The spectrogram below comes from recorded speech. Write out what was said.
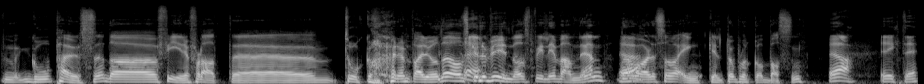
god pause, da Fire Flate eh, tok over en periode og skulle begynne å spille i band igjen, da var det så enkelt å plukke opp bassen. Ja, riktig.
